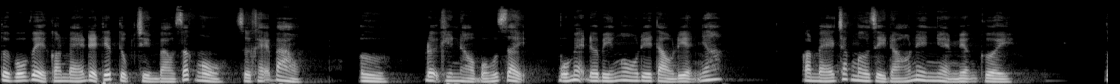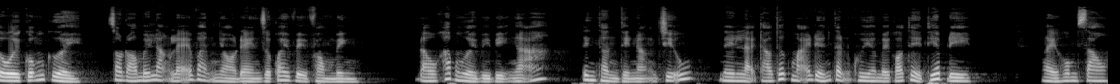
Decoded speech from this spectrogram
Tôi vỗ về con bé để tiếp tục chìm vào giấc ngủ rồi khẽ bảo Ừ, đợi khi nào bố dậy bố mẹ đưa bí ngô đi tàu điện nhé. Con bé chắc mơ gì đó nên nhoẻn miệng cười. Tôi cũng cười, sau đó mới lặng lẽ vặn nhỏ đèn rồi quay về phòng mình. Đau khắp người vì bị ngã, tinh thần thì nặng trĩu nên lại thao thức mãi đến tận khuya mới có thể thiếp đi. Ngày hôm sau,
